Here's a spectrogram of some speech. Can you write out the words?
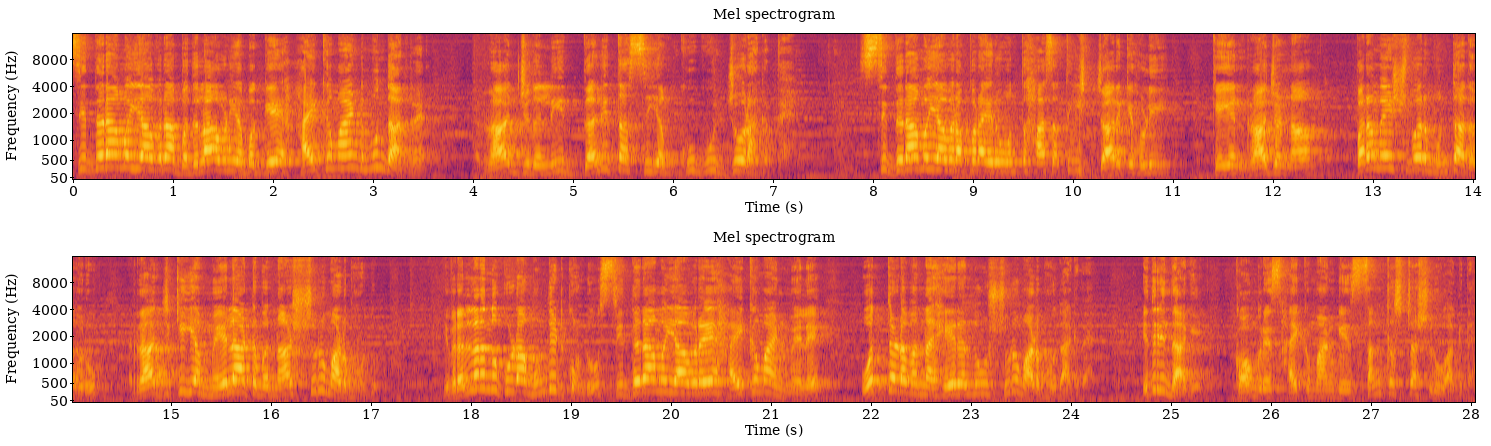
ಸಿದ್ದರಾಮಯ್ಯ ಅವರ ಬದಲಾವಣೆಯ ಬಗ್ಗೆ ಹೈಕಮಾಂಡ್ ಮುಂದಾದ್ರೆ ರಾಜ್ಯದಲ್ಲಿ ದಲಿತ ಸಿಎಂ ಕೂಗು ಜೋರಾಗುತ್ತೆ. ಸಿದ್ದರಾಮಯ್ಯ ಅವರ ಪರ ಇರುವಂತಹ ಸತೀಶ್ ಜಾರಕಿಹೊಳಿ ಕೆ ಎನ್ ರಾಜಣ್ಣ, ಪರಮೇಶ್ವರ್ ಮುಂತಾದವರು ರಾಜಕೀಯ ಮೇಲಾಟವನ್ನ ಶುರು ಮಾಡಬಹುದು. ಇವರೆಲ್ಲರನ್ನೂ ಕೂಡ ಮುಂದಿಟ್ಕೊಂಡು ಸಿದ್ದರಾಮಯ್ಯ ಅವರೇ ಹೈಕಮಾಂಡ್ ಮೇಲೆ ಒತ್ತಡವನ್ನ ಹೇರಲು ಶುರು ಮಾಡಬಹುದಾಗಿದೆ. ಇದರಿಂದಾಗಿ ಕಾಂಗ್ರೆಸ್ ಹೈಕಮಾಂಡ್ಗೆ ಸಂಕಷ್ಟ ಶುರುವಾಗಿದೆ.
